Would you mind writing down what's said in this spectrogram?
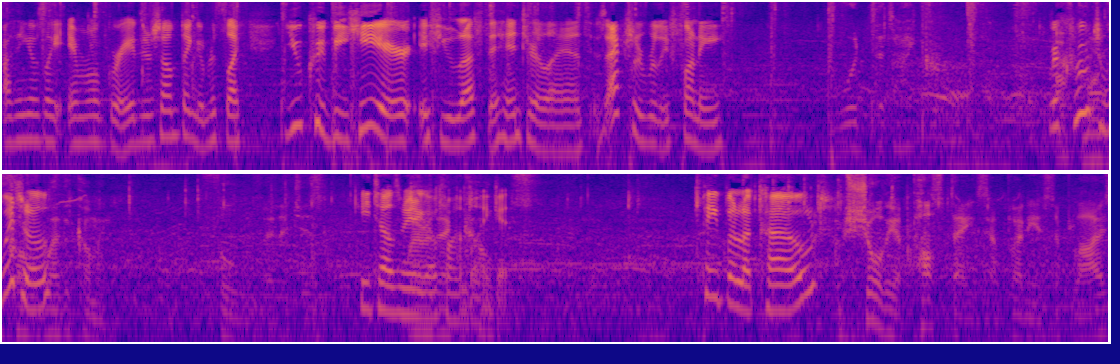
I think it was like Emerald Graves or something. It was like you could be here if you left the hinterlands. It was actually really funny. Would that I could. Recruit Whittle. Coming. Fool villagers. He tells me to go find cold? blankets. People are cold I'm sure the apostates have plenty of supplies.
